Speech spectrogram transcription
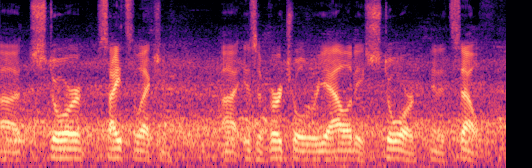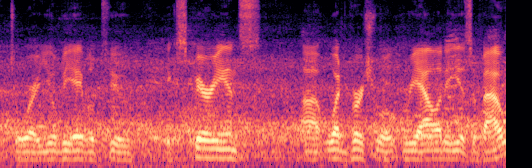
uh, store site selection. Uh, is a virtual reality store in itself to where you'll be able to experience uh, what virtual reality is about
